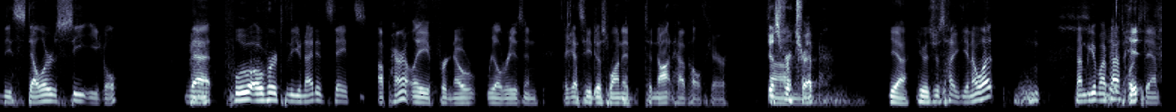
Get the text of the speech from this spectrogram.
the Steller sea eagle, Mm-hmm. that flew over to the United States apparently for no real reason. I guess he just wanted to not have health care. just for a um, trip. Yeah, he was just like, you know what? Time to get my passport hit- stamp.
